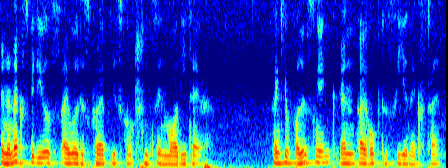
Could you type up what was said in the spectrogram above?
In the next videos I will describe these functions in more detail. Thank you for listening and I hope to see you next time.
